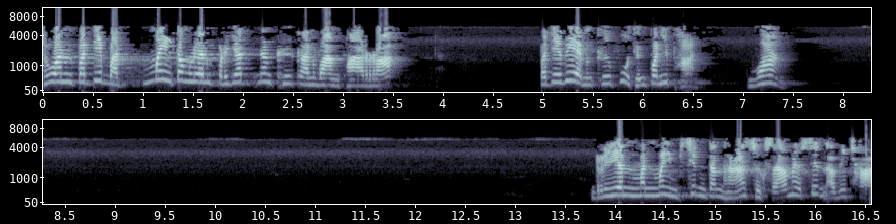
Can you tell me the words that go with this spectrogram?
ส่วนปฏิบัติไม่ต้องเรียนปริยัตินั่นคือการวางภาระ ปฏิเวทมันคือพูดถึงปณิพานว่าง เรียนมันไม่สิ้นตัณหาศึกษาไม่สิ้นอวิชชา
